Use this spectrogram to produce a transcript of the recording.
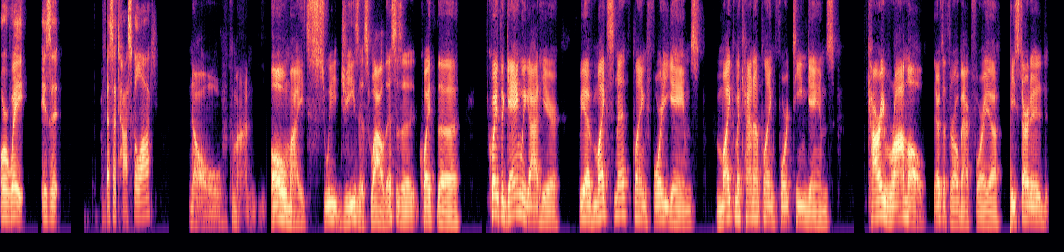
Or wait, is it Vesa Taskalov? No, come on. Oh my sweet Jesus. Wow, this is a quite the quite the gang we got here. We have Mike Smith playing 40 games, Mike McKenna playing 14 games, Karri Ramo. There's a throwback for you. He started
